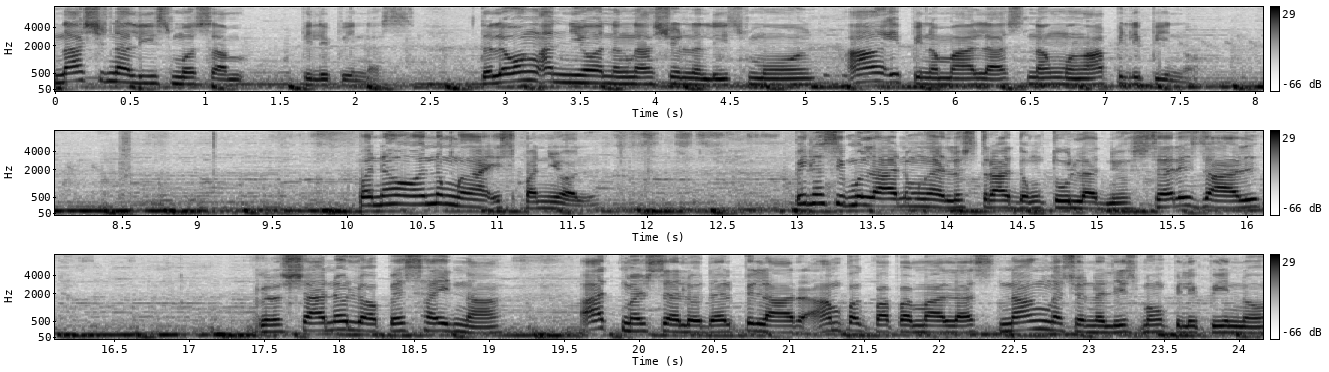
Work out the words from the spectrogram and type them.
Nasyonalismo sa Pilipinas Dalawang anyo ng nasyonalismo ang ipinamalas ng mga Pilipino. Panahon ng mga Espanyol Pinasimula ng mga ilustradong tulad ni Jose Rizal, Graciano Lopez Haina at Marcelo del Pilar ang pagpapamalas ng nasyonalismong Pilipino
